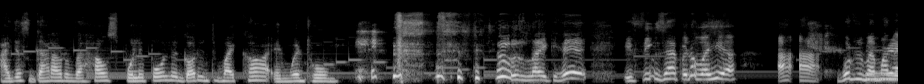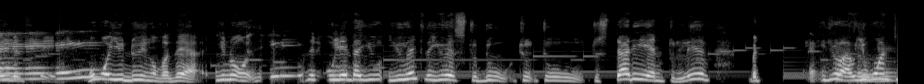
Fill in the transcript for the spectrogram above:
I just got out of the house, pole pole, got into my car, and went home. it was like, hey, if things happen over here, uh uh what will my mother even say? What were you doing over there? You know, Ulienda, you, you went to the US to do to, to to study and to live, but you know, you want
